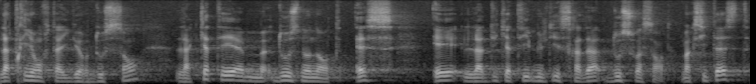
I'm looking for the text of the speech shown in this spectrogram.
la Triumph Tiger 1200, la KTM 1290S et la Ducati Multistrada 1260. Maxi-test,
